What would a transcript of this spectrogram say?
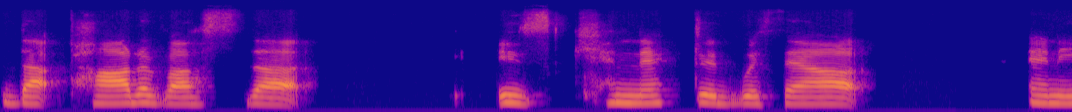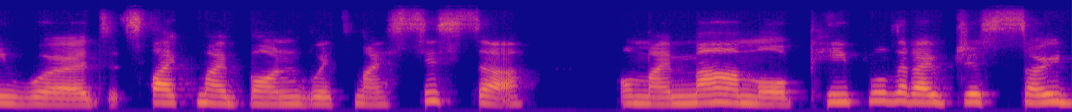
that part of us that is connected without any words. It's like my bond with my sister or my mom or people that I've just so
